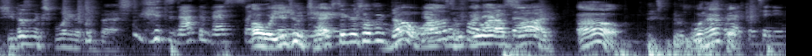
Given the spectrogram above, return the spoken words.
She doesn't explain it the best. it's not the best. It's like Oh, were you two in texting or something? No, No, I- it was we- before we were the episode. outside. Oh, what happened? ahead, continue.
